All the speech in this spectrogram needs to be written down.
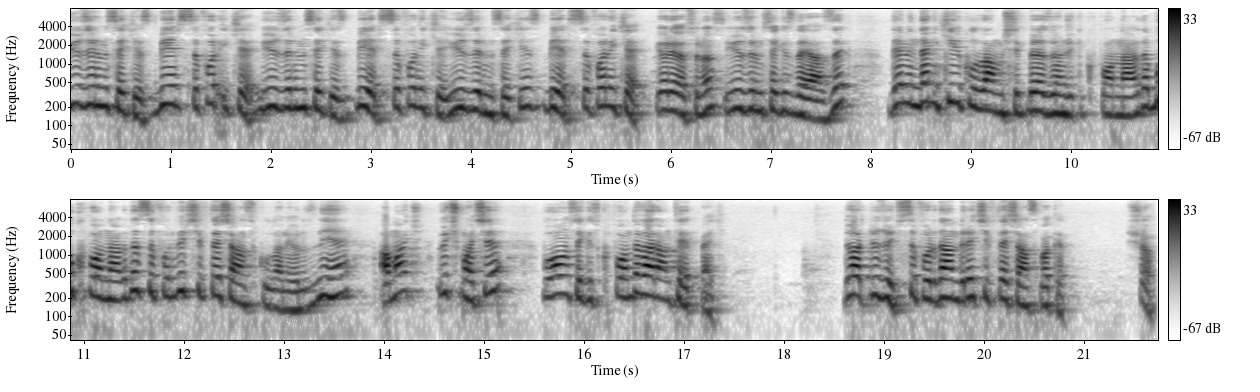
128 1 0 2 128 1 0 2 128 1 0 2 görüyorsunuz 128 de yazdık. Deminden 2'yi kullanmıştık biraz önceki kuponlarda. Bu kuponlarda da 0 1 çifte şansı kullanıyoruz. Niye? Amaç 3 maçı bu 18 kuponda garanti etmek. 403 sıfırdan 1'e çifte şans bakın. Şu.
